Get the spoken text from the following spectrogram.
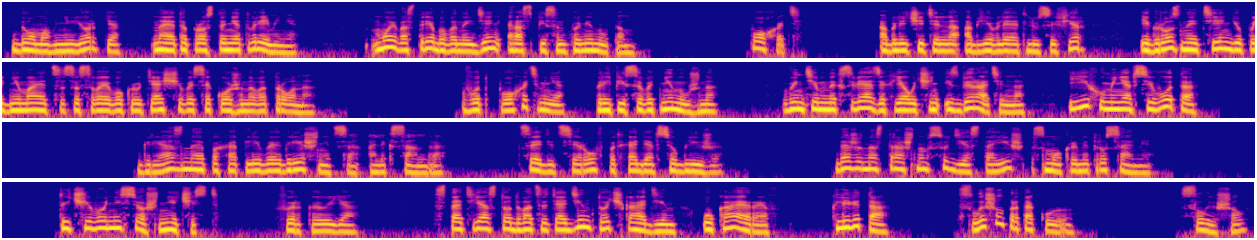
Дома в Нью-Йорке — на это просто нет времени. Мой востребованный день расписан по минутам. «Похоть», — обличительно объявляет Люцифер, и грозной тенью поднимается со своего крутящегося кожаного трона. «Вот похоть мне приписывать не нужно. В интимных связях я очень избирательна, и их у меня всего-то...» Грязная, похотливая грешница, Александра цедит Серов, подходя все ближе. Даже на страшном суде стоишь с мокрыми трусами. «Ты чего несешь, нечисть?» — фыркаю я. «Статья 121.1 УК РФ. Клевета. Слышал про такую?» «Слышал».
